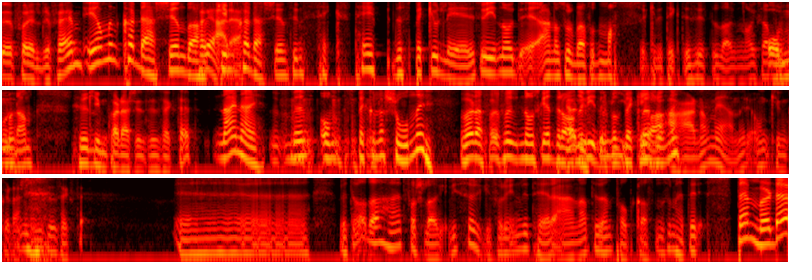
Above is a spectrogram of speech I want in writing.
uh, foreldrefame. ja, men Kardashian, da. Karriere. Kim Kardashian sin sextape. Det spekuleres jo i nå, Erna Solberg har fått masse kritikk de siste dagene. Om hvordan hun Kim Kardashian sin sextape. Nei, nei, men om spekulasjoner. Det derfor, for nå skal jeg dra Jeg har lyst til å vite hva. Erna mener om Kim Kardashian sin sextape. Eh, vet du hva, da har jeg et forslag. Vi sørger for å invitere Erna til den podkasten som heter Stemmer det?!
